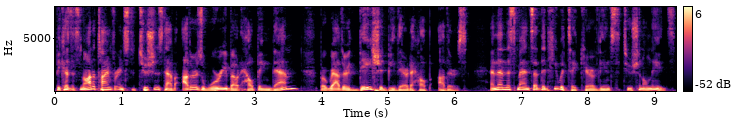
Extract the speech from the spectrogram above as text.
because it's not a time for institutions to have others worry about helping them, but rather they should be there to help others. And then this man said that he would take care of the institutional needs.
